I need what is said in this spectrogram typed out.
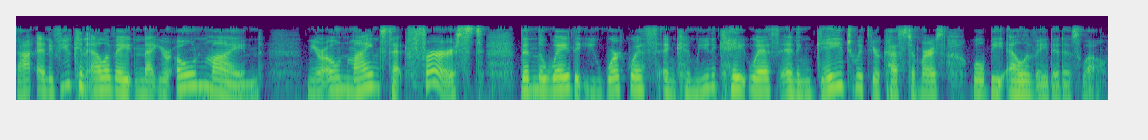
And if you can elevate in that your own mind, your own mindset first, then the way that you work with and communicate with and engage with your customers will be elevated as well.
